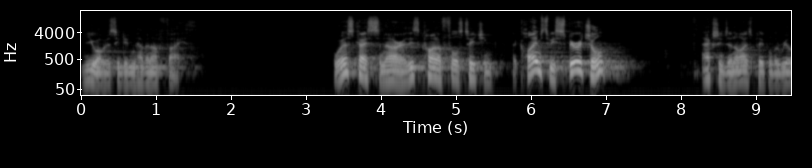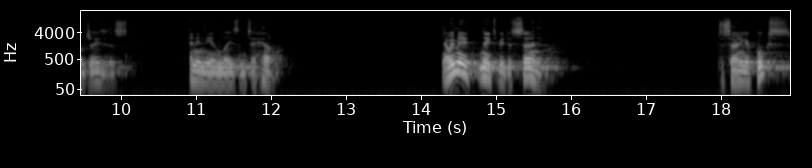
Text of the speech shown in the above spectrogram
you obviously didn't have enough faith. Worst case scenario, this kind of false teaching that claims to be spiritual actually denies people the real Jesus and in the end leads them to hell. Now, we need to be discerning discerning of books,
